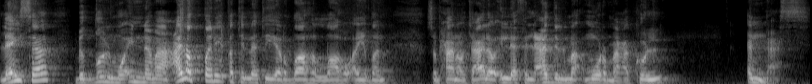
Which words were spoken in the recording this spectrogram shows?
ليس بالظلم وإنما على الطريقة التي يرضاها الله أيضا. سبحانه وتعالى وإلا في العدل مأمور مع كل الناس.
